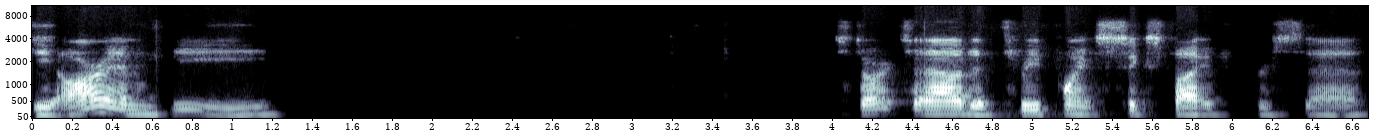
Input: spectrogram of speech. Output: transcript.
the RMD starts out at 3.65%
